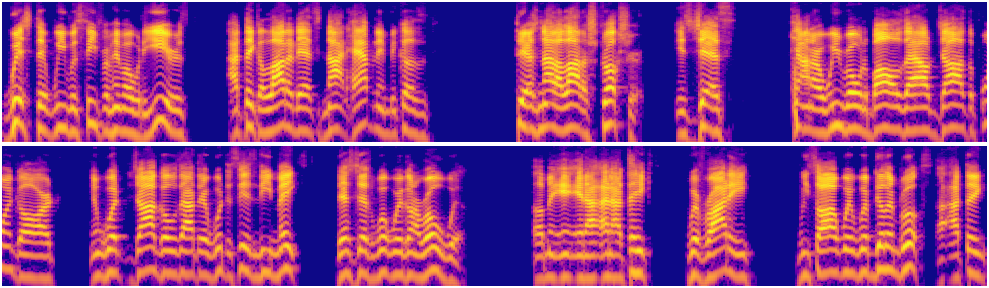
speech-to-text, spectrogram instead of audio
wish that we would see from him over the years, I think a lot of that's not happening because there's not a lot of structure. It's just kind of we roll the balls out, Ja's the point guard, and what Ja goes out there, what decisions he makes, that's just what we're gonna roll with. I mean, and, and I and I think with Roddy, we saw it with, with Dillon Brooks. I, I think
